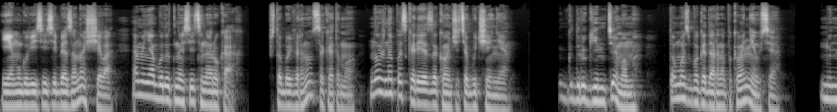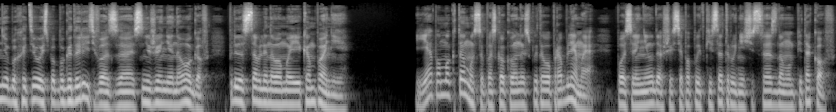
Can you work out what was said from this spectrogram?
Я могу вести себя заносчиво, а меня будут носить на руках. Чтобы вернуться к этому, нужно поскорее закончить обучение. К другим темам. Томас благодарно поклонился. Мне бы хотелось поблагодарить вас за снижение налогов, предоставленного моей компании. Я помог Томасу, поскольку он испытывал проблемы после неудавшейся попытки сотрудничества с Домом Пятаков.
